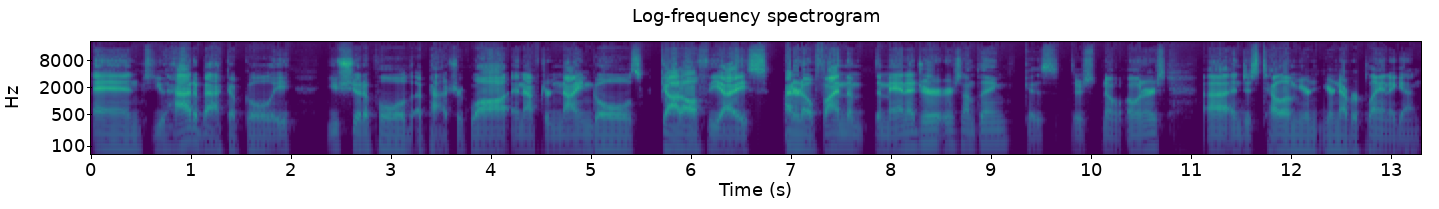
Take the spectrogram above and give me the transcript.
and you had a backup goalie, you should have pulled a Patrick Roy and after nine goals got off the ice. I don't know, find the the manager or something because there's no owners, uh, and just tell him you're you're never playing again.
